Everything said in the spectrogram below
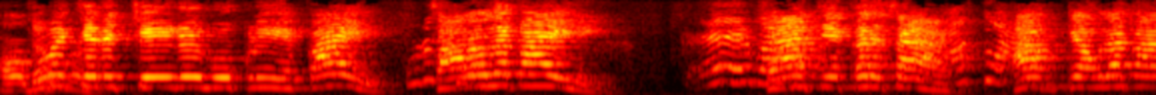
हा तेव्हा त्याने चेन मोकळी आहे. काय? पुढं चालवलं काय? ए बाबा, सांग ते खरं सांग. हा, तू हा ठेवला का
